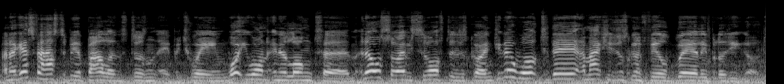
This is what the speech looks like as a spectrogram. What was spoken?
And I guess there has to be a balance, doesn't it, between what you want in a long term and also every so often just going, do you know what, today I'm actually just going to feel really bloody good.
